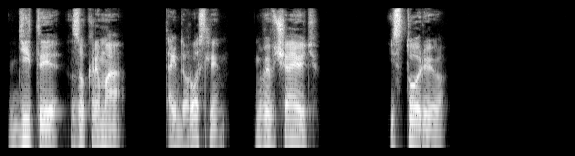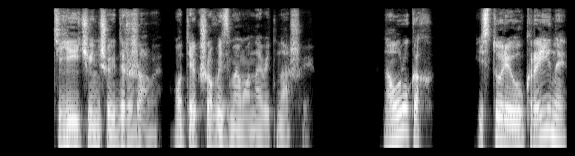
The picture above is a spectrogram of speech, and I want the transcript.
Діти, зокрема, та й дорослі, вивчають історію тієї чи іншої держави. От якщо візьмемо навіть нашої. На уроках історії України,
